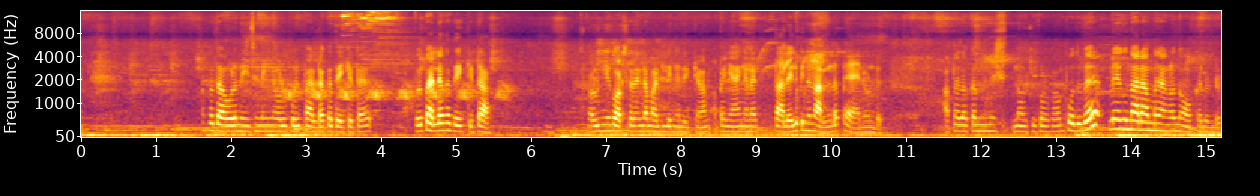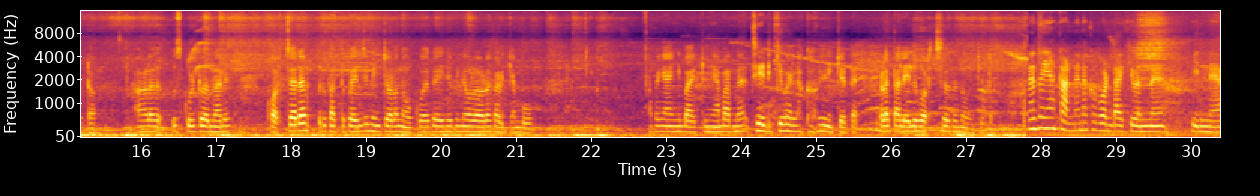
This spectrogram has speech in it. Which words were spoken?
അപ്പോൾ തവൾ നീച്ചിട്ടുണ്ടെങ്കിൽ അവൾ പോയി പല്ലൊക്കെ തേക്കട്ടെ. പോയി പല്ലൊക്കെ തേക്കിട്ടാ. അവൾ ഇനി കുറച്ചേരം എന്റെ മടിയിൽ ഇങ്ങനെ ഇരിക്കണം. അപ്പം ഞാൻ ഇങ്ങനെ തലയിൽ പിന്നെ നല്ല പാനുണ്ട്. അപ്പോൾ അതൊക്കെ ഒന്ന് നോക്കി കൊടുക്കണം പൊതുവേ വൈകുന്നേരം ആകുമ്പോൾ ഞങ്ങൾ നോക്കലുണ്ട് കേട്ടോ ആൾ സ്കൂളിട്ട് വന്നാൽ കുറച്ചേരം ഒരു പത്ത് പതിനഞ്ച് മിനിറ്റോളം നോക്കുക കഴിഞ്ഞ് പിന്നെ അവളവിടെ കളിക്കാൻ പോകും. അപ്പോൾ ഞാൻ ഇനി ബാക്കി ഞാൻ പറഞ്ഞ ചെടിക്ക് വെള്ളമൊക്കെ ഒഴിക്കട്ടെ. അവളെ തലയിൽ കുറച്ചത് നോക്കിയിട്ട്. അത് ഞാൻ കണ്ണനൊക്കെ കൊണ്ടാക്കി വന്ന് പിന്നെ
